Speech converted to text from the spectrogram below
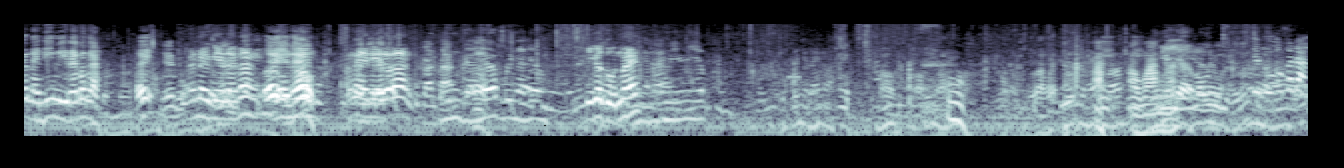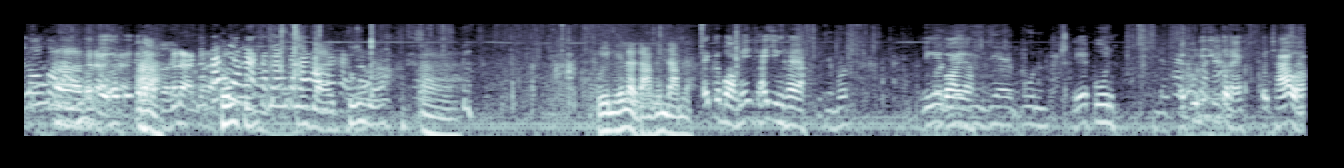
ข้างในนี้มีอะไรบ้างอะ เฮ้ยข้างในมีอะไรบ้างเฮ้ยไอ้แมวข้างในมีอะไรบ้างปืนเดียวปืนเดียวมีกระสุนไหมเอาวางนะเดี๋ยวหนูเอากระดาษลงก่อนกระดาษอ่ากระดาษกระดาษแป๊บเดียวค่ะกำลังกำลังเอามาค่ะอ่าปืนนี้แหละดำเป็นดำเลยไอ้กระบอกนี้ใช้ยิงใครอะยิงไอ้บอยอะยิงปูนยิงไอ้ปูนไอ้ปูนที่ยิงตัวไหนตัวเช้าเหรอ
